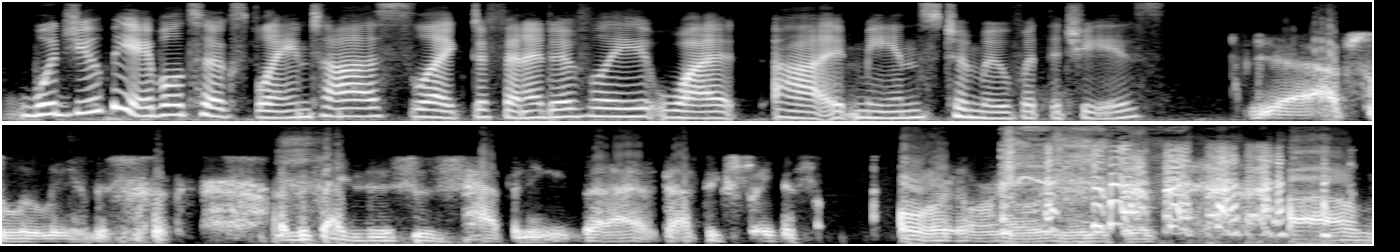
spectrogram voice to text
would you be able to explain to us, like definitively, what uh, it means to move with the cheese? Yeah, absolutely. This, the fact that this is happening, that I have to explain this over and over and over. again. um,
